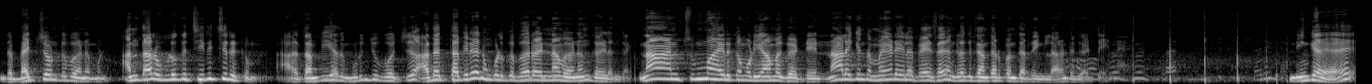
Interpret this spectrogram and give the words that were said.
இந்த பெட்ச் ஒன்று வேணும் அந்த உள்ளுக்கு சிரிச்சிருக்கும். "அ, தம்பி அது முடிஞ்சு போச்சு. அதை தவிர உங்களுக்கு வேற என்ன வேணும் கேளுங்க நான் சும்மா இருக்க முடியாம கேட்டேன். நாளைக்கு இந்த மேடையில பேச எங்களுக்கு சந்தர்ப்பம் தர்றீங்களான்னு கேட்டேன். நீங்க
